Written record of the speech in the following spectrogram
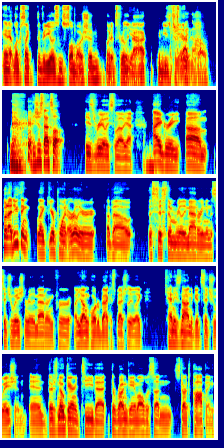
and it looks like the video's in slow motion, but it's really yeah. not, and he's just that slow. he's just that slow. He's really slow. Yeah, I agree. Um, but I do think like your point earlier about the system really mattering and the situation really mattering for a young quarterback, especially like Kenny's not in a good situation, and there's no guarantee that the run game all of a sudden starts popping.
